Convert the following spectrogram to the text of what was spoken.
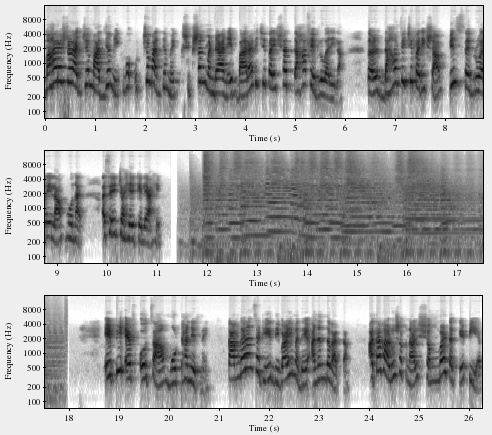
महाराष्ट्र राज्य माध्यमिक व उच्च माध्यमिक शिक्षण मंडळाने बारावीची परीक्षा दहा फेब्रुवारीला. तर दहावीची परीक्षा वीस फेब्रुवारीला होणार असे जाहीर केले आहे. एपीएफओचा मोठा निर्णय. कामगारांसाठी दिवाळीमध्ये आनंद वार्ता. आता काढू शकणार शंभर टक्के पी एफ.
